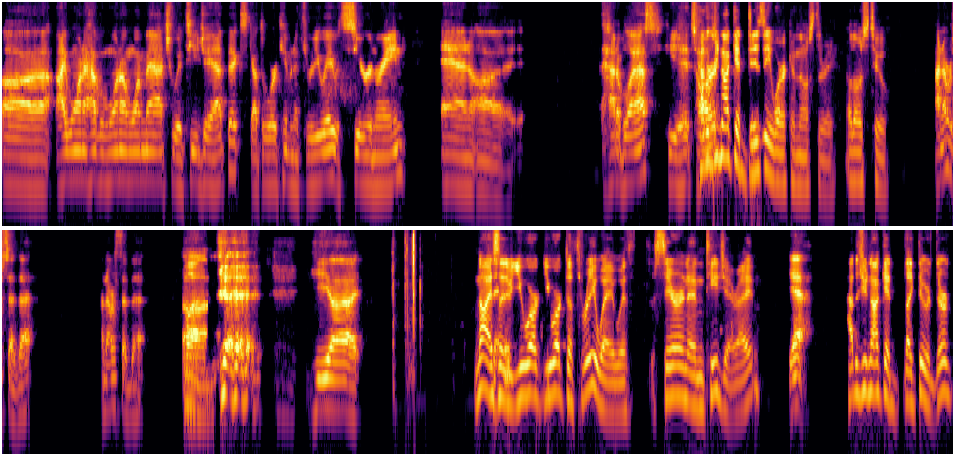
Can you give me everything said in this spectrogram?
Uh, I want to have a one-on-one match with TJ Epics. Got to work him in a three-way with Siren, and uh, had a blast. He hits How hard. did you not get dizzy working those three or those two? I never said that. I never said that. Uh, he uh, No, I said you worked you worked a three way with Siren and TJ, right? yeah. How did you not get like, dude? They're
